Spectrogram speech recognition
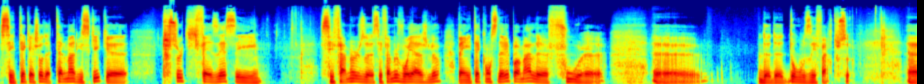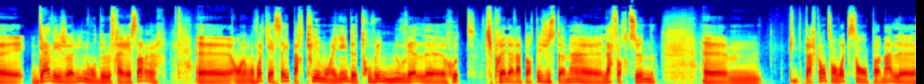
c'était quelque chose de tellement risqué que tous ceux qui faisaient ces, fameux voyages-là ben, étaient considérés pas mal fous euh, euh, de d'oser faire tout ça. Euh, Gav et Jory, nos deux frères et sœurs, euh, on, voit qu'ils essayent par tous les moyens de trouver une nouvelle euh, route qui pourrait leur apporter justement la fortune. Par contre, on voit qu'ils sont pas mal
